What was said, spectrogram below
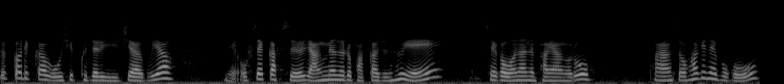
끝거리 값 50 그대로 유지하고요. 네, 옵셋 값을 양면으로 바꿔준 후에 제가 원하는 방향으로 방향성 확인해 보고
